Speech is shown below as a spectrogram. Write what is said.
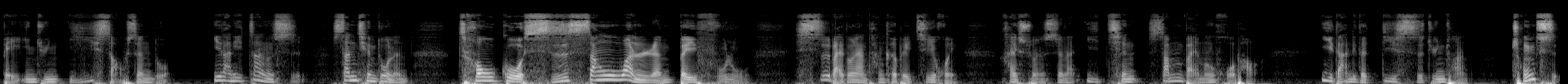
被英军以少胜多，意大利战死三千多人，超过十三万人被俘虏，四百多辆坦克被击毁，还损失了一千三百门火炮。意大利的第十军团从此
